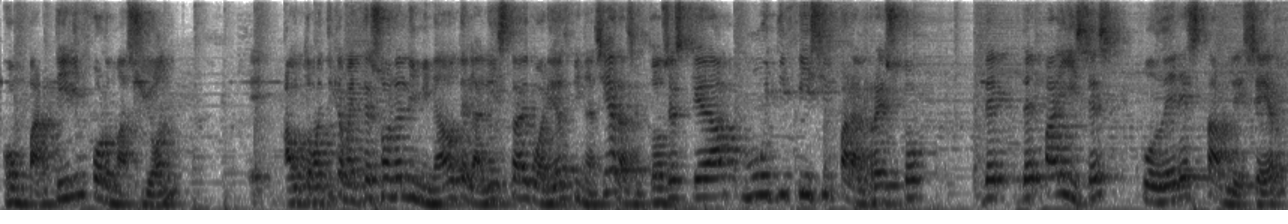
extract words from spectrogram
compartir información eh, automáticamente son eliminados de la lista de guaridas financieras. Entonces queda muy difícil para el resto de, países poder establecer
